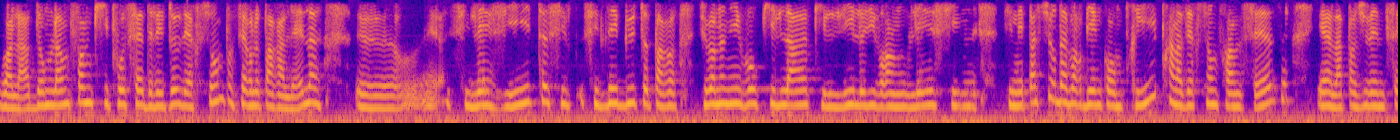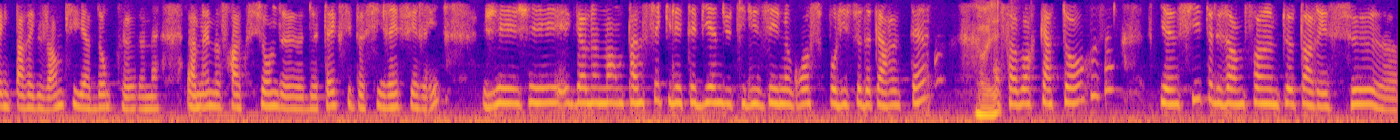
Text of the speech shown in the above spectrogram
Voilà. Donc, l'enfant qui possède les deux versions peut faire le parallèle. Euh, s'il hésite, s'il s'il débute par, suivant le niveau qu'il a, qu'il lit le livre anglais, s'il s'il n'est pas sûr d'avoir bien compris, il prend la version française et à la page 25 par exemple, il y a donc euh, la même- fraction de, de texte, il peut s'y référer. J'ai j'ai également pensé qu'il était bien d'utiliser une grosse police de caractère, Oui. à savoir 14, ce qui incite les enfants un peu paresseux euh,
